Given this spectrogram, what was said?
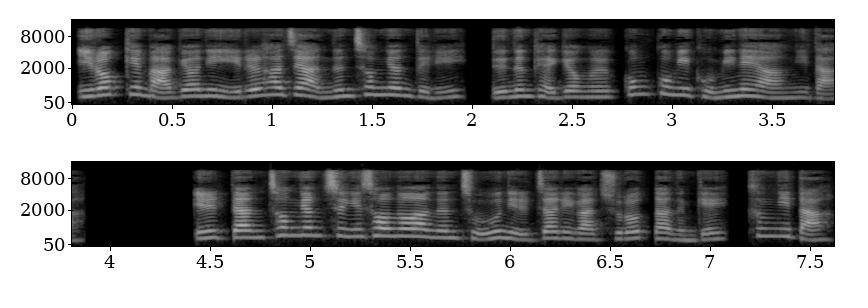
이렇게 막연히 일을 하지 않는 청년들이 느는 배경을 꼼꼼히 고민해야 합니다. 일단 청년층이 선호하는 좋은 일자리가 줄었다는 게 큽니다.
